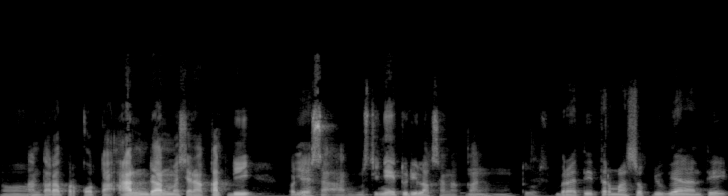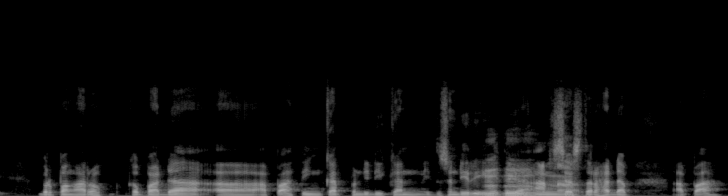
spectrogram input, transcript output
Oh. antara perkotaan dan masyarakat di pedesaan. Mestinya itu dilaksanakan. Mhm. Tuh. Berarti termasuk juga nanti berpengaruh kepada eh, apa tingkat pendidikan itu sendiri gitu ya, Mm-mm, akses terhadap apa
